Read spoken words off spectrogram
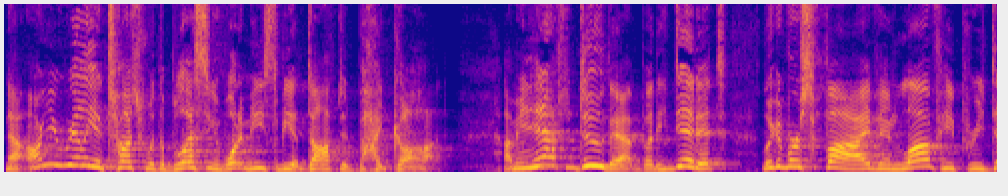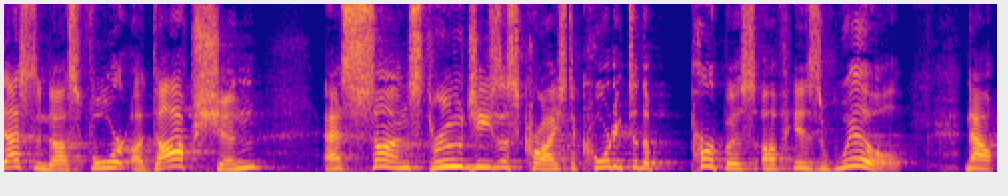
Now, are you really in touch with the blessing of what it means to be adopted by God? I mean, he didn't have to do that, but he did it. Look at verse 5. In love, he predestined us for adoption as sons through Jesus Christ according to the purpose of his will. Now,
